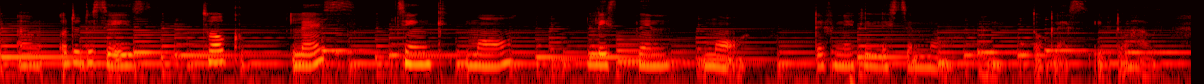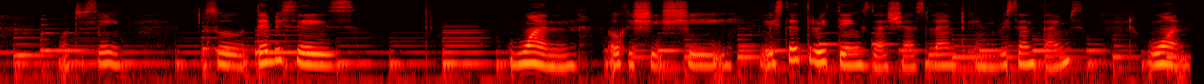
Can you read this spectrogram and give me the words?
Um, Odudu says, talk less, think more, listen more. Definitely listen more and talk less if you don't have what to say. So Debbie says, one, okay, she she listed three things that she has learned in recent times. One,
